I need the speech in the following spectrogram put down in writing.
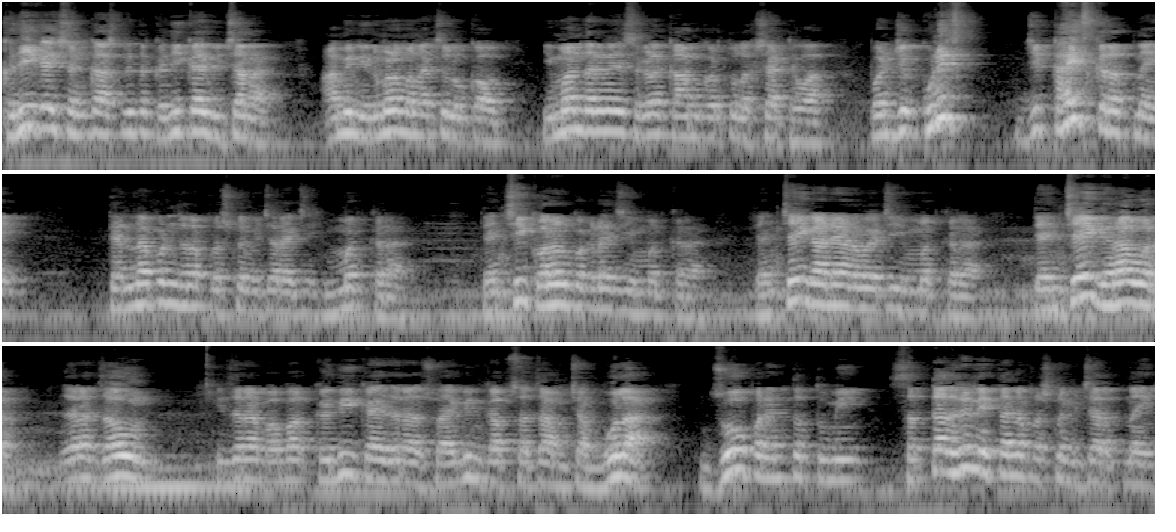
कधी काही शंका असली तर कधी काही विचारा. आम्ही निर्मळ मनाचे लोक आहोत. इमानदारीने सगळं काम करतो लक्षात ठेवा. पण जे कुणीच जे काहीच करत नाही त्यांना पण जरा प्रश्न विचारायची हिंमत करा. त्यांचीही कॉलर पकडायची हिंमत करा. त्यांच्याही गाड्या अडवायची हिंमत करा. त्यांच्याही घरावर जरा जाऊन की जरा बाबा कधी काय जरा सोयाबीन कापसाचा आमच्या बोला. जोपर्यंत तुम्ही सत्ताधारी नेत्यांना प्रश्न विचारत नाही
